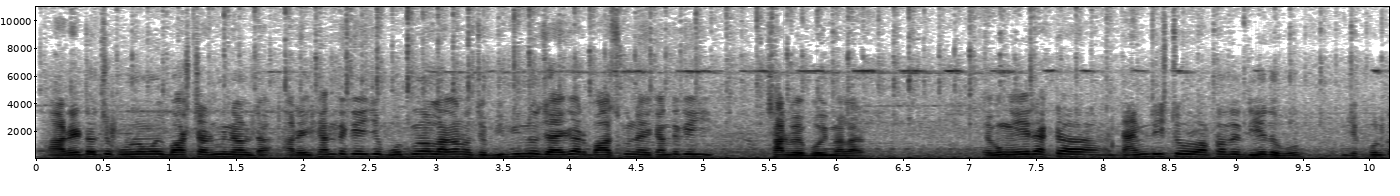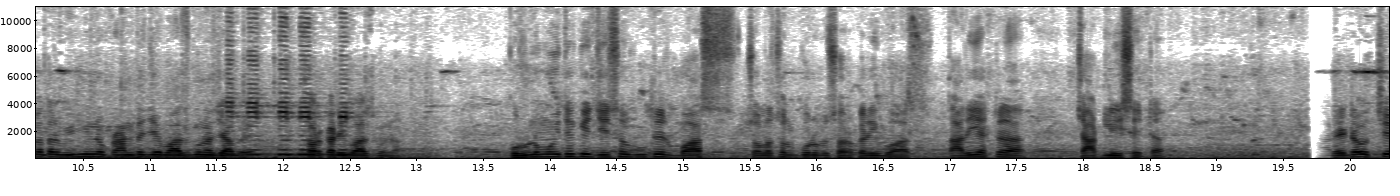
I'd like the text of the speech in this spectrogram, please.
আর এটা হচ্ছে করুণাময় বাস টার্মিনালটা। আর এখান থেকে এই যে বোর্ডগুলো লাগানো হচ্ছে, বিভিন্ন জায়গার বাসগুলো এখান থেকেই ছাড়বে বইমেলার। এবং এর একটা টাইম লিস্টও আপনাদের দিয়ে দেবো যে কলকাতার বিভিন্ন প্রান্তে যে বাসগুলো যাবে সরকারি বাসগুলো করুণাময়ী থেকে যেসব রুটের বাস চলাচল করবে সরকারি বাস তারই একটা চার্টলি সেটা আর এটা হচ্ছে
